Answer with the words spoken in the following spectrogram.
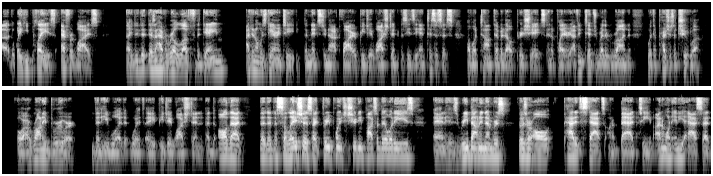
uh, the way he plays effort wise. Uh, he d- doesn't have a real love for the game. I can almost guarantee the Knicks do not acquire PJ Washington because he's the antithesis of what Tom Thibodeau appreciates in a player. I think Thibs would rather run with a Precious Achiuwa or a Ronnie Brewer than he would with a PJ Washington. Uh, All that the, the, the salacious like three point shooting possibilities and his rebounding numbers, those are all padded stats on a bad team. I don't want any asset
